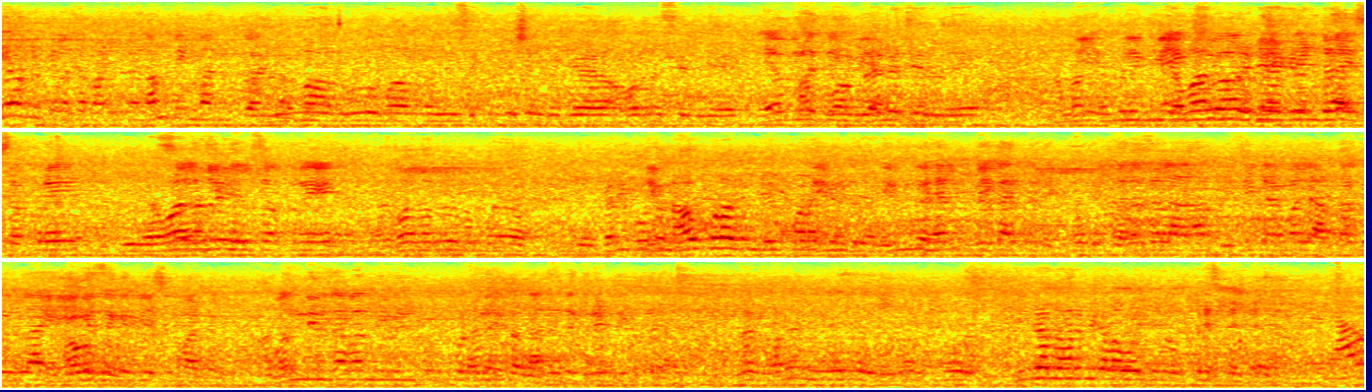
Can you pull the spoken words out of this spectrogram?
ಏನಾದರೂ ಕೆಲಸ ಮಾಡಿದ್ರೆ ನಮ್ಮ ಟೀಮ್ ಬಂದು ನಮ್ಮ ರೂಲ್ ಮಾರ್ಕ್ನಲ್ಲಿ ಸೆಕ್ಯುಟೇಷನ್ ಬಗ್ಗೆ ಅವೇರ್ನೆಸ್ ಇರಲಿ ಮ್ಯಾನೇಜ್ ಇರಲಿ ನೀವು ಕರಿಬೋದು ನಾವು ಕೂಡ ನಿಮ್ಗೆ ಹೆಲ್ಪ್ ಮಾಡಕ್ಕೆ ಹೇಳ್ತೀವಿ. ನಿಮ್ಗೂ ಹೆಲ್ಪ್ ಬೇಕಾಗ್ತದೆ. ಕೆಲವು ಸಲ ಬಿಸಿ ಟೈಮಲ್ಲಿ ಅರ್ಥ ಆಗೋದಿಲ್ಲ ಹೇಗೆ. ಸೆಗ್ರಿಗೇಷನ್ ಮಾಡ್ತೀವಿ ಒಂದು ದಿವಸ ಬಂದು ನೀವು ಇನ್ಪುಟ್ ದ ಗ್ರೇಟ್ ಇಂಡಿಯನ್ ಆರ್ಮಿಗೆಲ್ಲ ಹೋಗಿ ನಾವು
